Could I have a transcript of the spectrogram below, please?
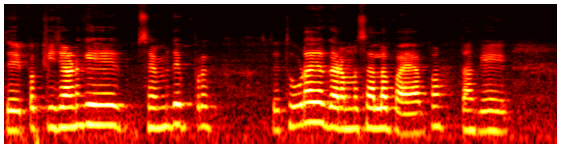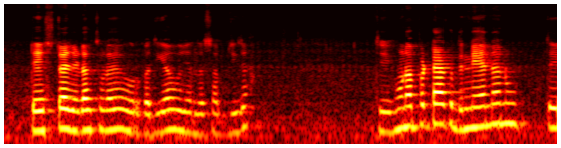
ਤੇ ਪੱਕੀ ਜਾਣਗੇ ਸਿਮ ਦੇ ਉੱਪਰ। ਤੇ ਥੋੜਾ ਜਿਹਾ ਗਰਮ ਮਸਾਲਾ ਪਾਇਆ ਆਪਾਂ, ਤਾਂ ਕਿ ਟੇਸਟ ਆ ਜਿਹੜਾ ਥੋੜਾ ਜਿਹਾ ਹੋਰ ਵਧੀਆ ਹੋ ਜਾਂਦਾ ਸਬਜ਼ੀ ਦਾ। ਤੇ ਹੁਣ ਆਪਾਂ ਢੱਕ ਦਿੰਨੇ ਆ ਇਹਨਾਂ ਨੂੰ ਤੇ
